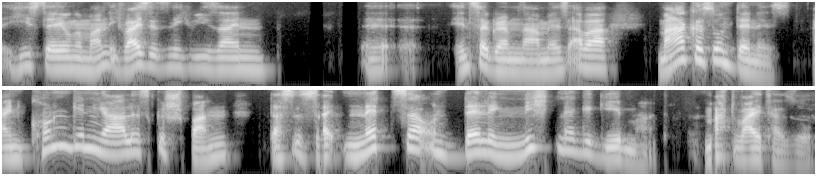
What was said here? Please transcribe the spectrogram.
hieß der junge Mann. Ich weiß jetzt nicht, wie sein äh, Instagram-Name ist, aber Markus und Dennis, ein kongeniales Gespann, das es seit Netzer und Delling nicht mehr gegeben hat. Macht weiter so.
